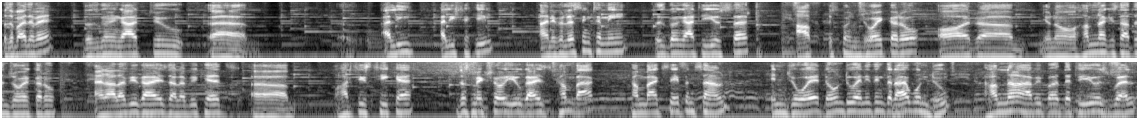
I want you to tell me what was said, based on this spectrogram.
So by the way, this is going out to uh, and if you listening to me this going out you sir आप इसको एंजॉय करो और यू नो हम ना के साथ एंजॉय करो. And I love you guys I love you kids हर चीज़ ठीक है. Just make sure you guys come back come back safe and sound enjoy don't do anything that I won't do हम ना happy birthday to you as well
